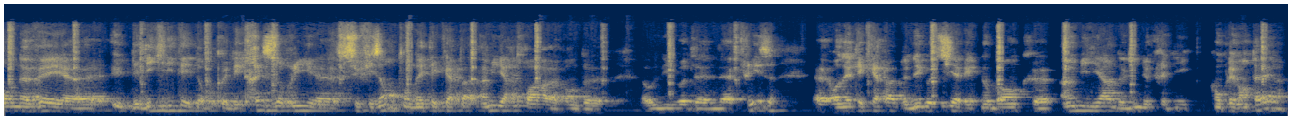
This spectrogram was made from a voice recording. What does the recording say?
on avait des liquidités, donc des trésoreries suffisantes. On était capable, 1,3 milliard avant de, au niveau de la crise, on a été capable de négocier avec nos banques 1 milliard de lignes de crédit complémentaires.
